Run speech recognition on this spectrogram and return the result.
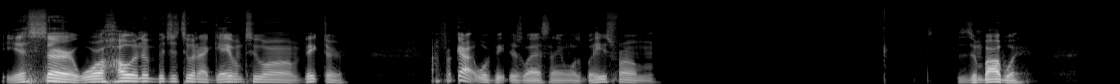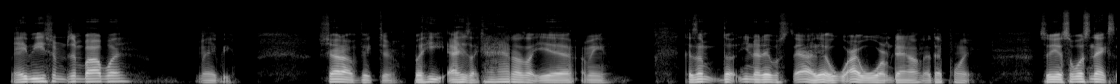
Yes, sir. Wore a hole in them bitches too, and I gave them to um Victor. I forgot what Victor's last name was, but he's from Zimbabwe. Maybe he's from Zimbabwe. Maybe. Shout out Victor. But he he's like, I had. I was like, yeah. I mean, because I'm the, you know they was yeah, they, I wore him down at that point. So yeah. So what's next?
